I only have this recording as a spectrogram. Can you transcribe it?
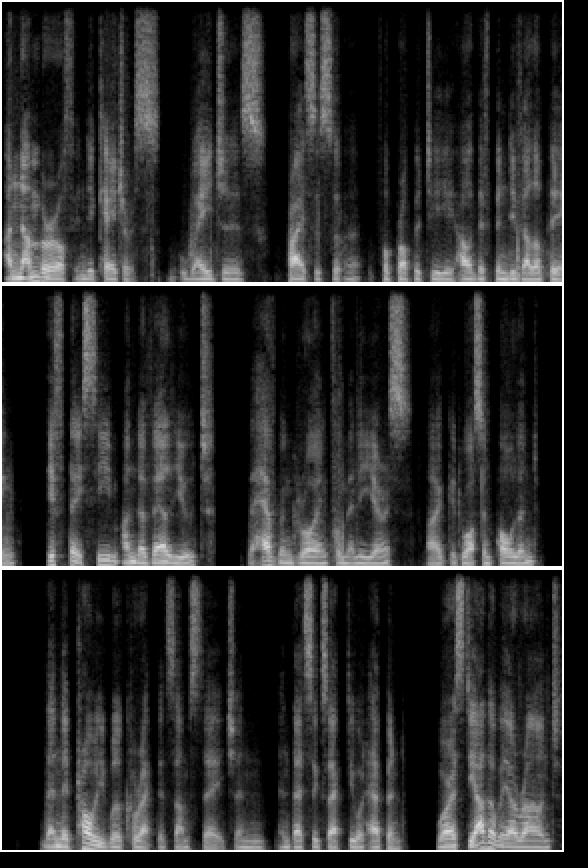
a number of indicators, wages, prices uh, for property, how they've been developing, if they seem undervalued, they have been growing for many years, like it was in Poland, then they probably will correct at some stage. And, and that's exactly what happened. Whereas the other way around,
